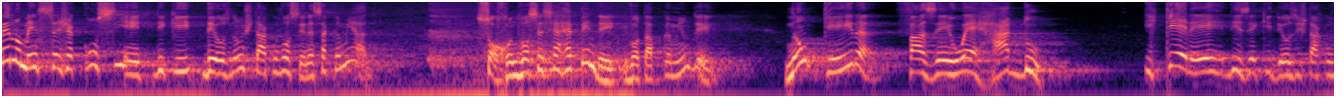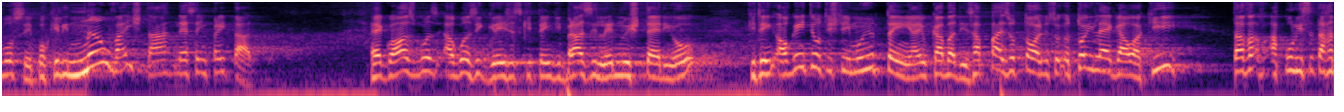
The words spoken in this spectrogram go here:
pelo menos seja consciente de que Deus não está com você nessa caminhada. Só quando você se arrepender e voltar para o caminho dele. Não queira fazer o errado e querer dizer que Deus está com você, porque Ele não vai estar nessa empreitada. É igual algumas, algumas igrejas que tem de brasileiro no exterior, que tem, alguém tem um testemunho? Tem. Aí o caba diz: Rapaz, eu tô, eu estou ilegal aqui, tava, a polícia estava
